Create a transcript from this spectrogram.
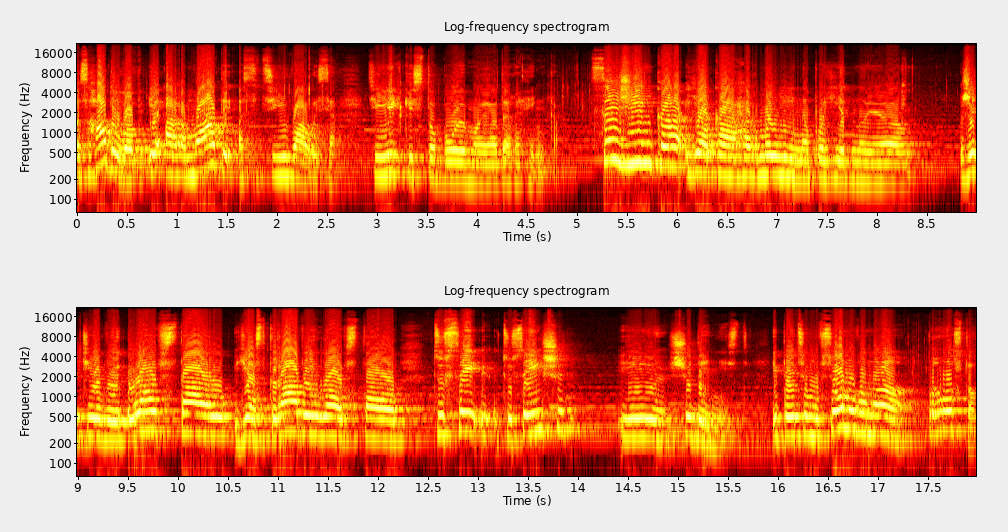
згадував і аромати асоціювалися тільки з тобою, моя дорогенька. Це жінка, яка гармонійно поєднує життєвий лайфстайл, яскравий лайфстайл, тусейшн і щоденність. І по цьому всьому вона просто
